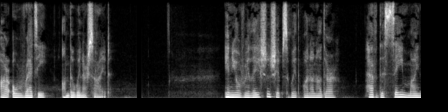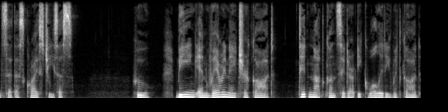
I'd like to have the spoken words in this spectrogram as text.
are already on the winner side. In your relationships with one another, have the same mindset as Christ Jesus, who, being in very nature God, did not consider equality with God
